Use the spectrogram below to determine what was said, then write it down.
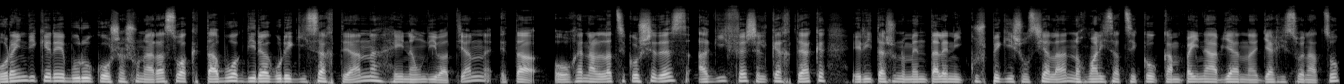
Oraindik ere buruko osasun arazoak tabuak dira gure gizartean, heina handi batean, eta horren aldatzeko sedez, agifes elkarteak eritasun mentalen ikuspegi soziala normalizatzeko kanpaina abian jarri zuen atzo,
